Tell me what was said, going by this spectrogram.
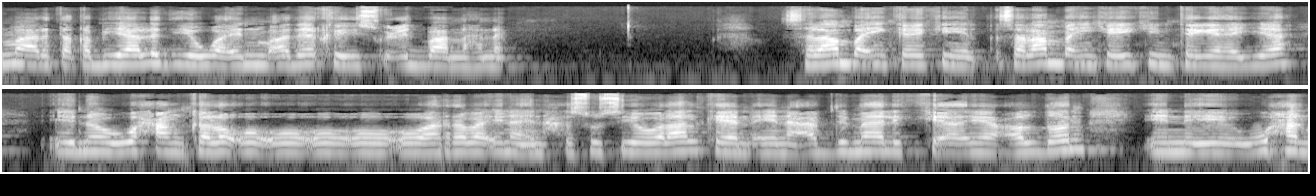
Maaragtay qabyaalad iyo waa in adeerka isku cid baan salaam baa inkakin tegahaya. Waxaan kale oo aan rabaa inaan xasuusiyo walaalkeen cabdimaalik coldon waxaan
